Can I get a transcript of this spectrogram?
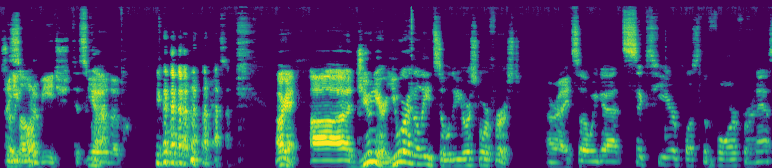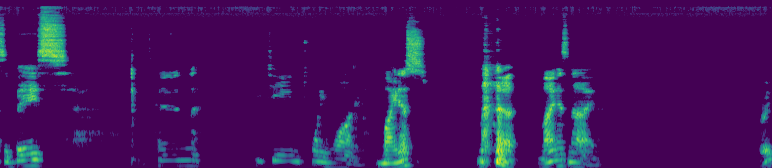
So I need so? one of each to score Yeah. the. okay, uh, Junior, you are in the lead, so we'll do your score first. All right, so we got six here plus the four for an acid base. 10, 18, 21. Minus. Minus nine. Right?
